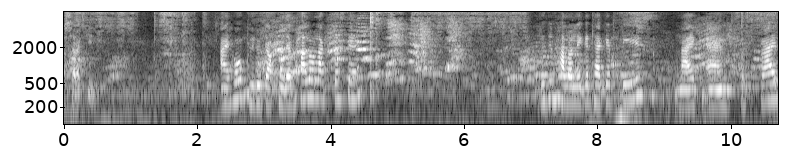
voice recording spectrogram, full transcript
আসে আর কি। আই হোপ ভিডিওটা আপনাদের ভালো লাগতেছে। যদি ভালো লেগে থাকে প্লিজ লাইক অ্যান্ড সাবস্ক্রাইব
